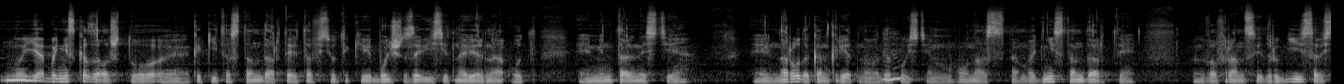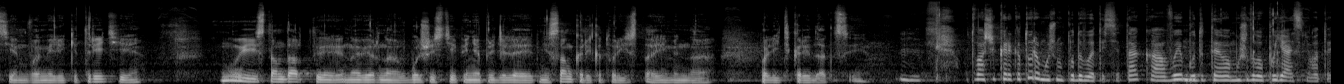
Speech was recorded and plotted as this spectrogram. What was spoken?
Ну, я бы не сказал, что э, какие-то стандарты. Это все-таки больше зависит, наверное, от э, ментальности э, народа конкретного. Допустим, у нас там одни стандарты, во Франции другие совсем, в Америке третьи. Ну и стандарты, наверное, в большей степени определяет не сам карикатурист, а именно политика редакции. Мгм. От ваші карикатури можемо подивитися, так? А ви будете, можливо, пояснювати,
